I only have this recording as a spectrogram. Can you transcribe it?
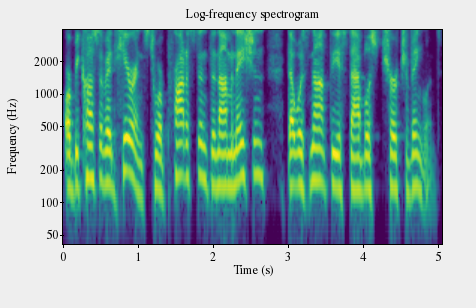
or because of adherence to a Protestant denomination that was not the established Church of England.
